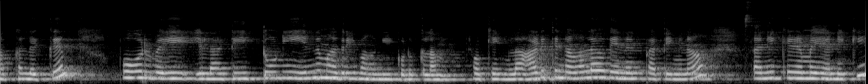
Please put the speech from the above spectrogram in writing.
மக்களுக்கு போர்வை இல்லாட்டி துணி இந்த மாதிரி வாங்கி கொடுக்கலாம். ஓகேங்களா? அடுத்து நாலாவது என்னென்னு பார்த்தீங்கன்னா சனிக்கிழமை அன்னைக்கு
